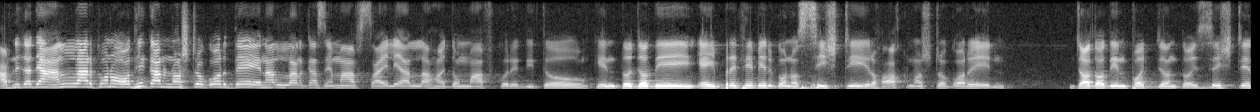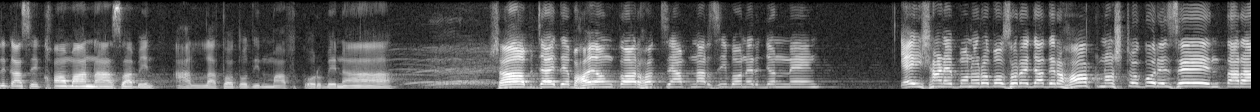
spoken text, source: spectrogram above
আপনি যদি আল্লাহর কোনো অধিকার নষ্ট করতেন, আল্লাহর কাছে মাফ চাইলে আল্লাহ হয়তো মাফ করে দিত। কিন্তু যদি এই পৃথিবীর কোনো সৃষ্টির হক নষ্ট করেন, যতদিন পর্যন্ত ওই সৃষ্টির কাছে ক্ষমা না চাবেন, আল্লাহ ততদিন মাফ করবে না। সব চাইতে ভয়ঙ্কর হচ্ছে আপনার জীবনের জন্যে। এই সাড়ে পনেরো বছরে যাদের হক নষ্ট করেছেন, তারা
